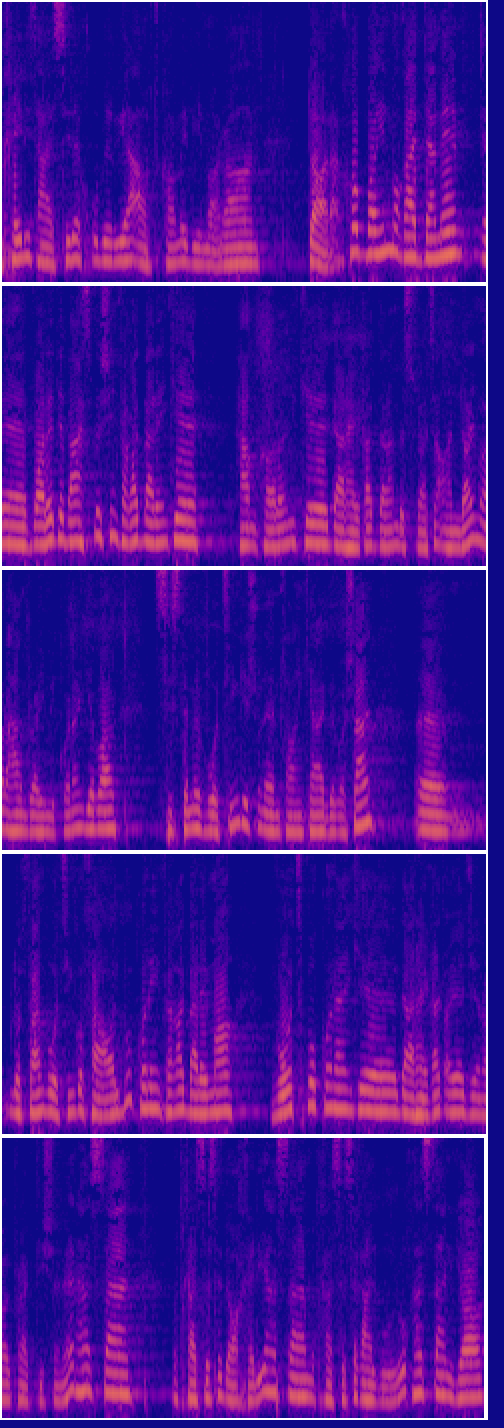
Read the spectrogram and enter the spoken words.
خیلی تاثیر خوبی روی outcome بیماران دارن. خب با این مقدمه وارد بحث بشیم. فقط برای اینکه همکارانی که در حقیقت دارن به صورت آنلاین ما رو همراهی می‌کنن یه بار سیستم voting شون امتحان کرده باشن. لطفا voting رو فعال بکنین. فقط برای ما vote بکنن که در حقیقت آیا general practitioner هستن متخصص داخلی هستن متخصص قلب و عروق هستن یا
